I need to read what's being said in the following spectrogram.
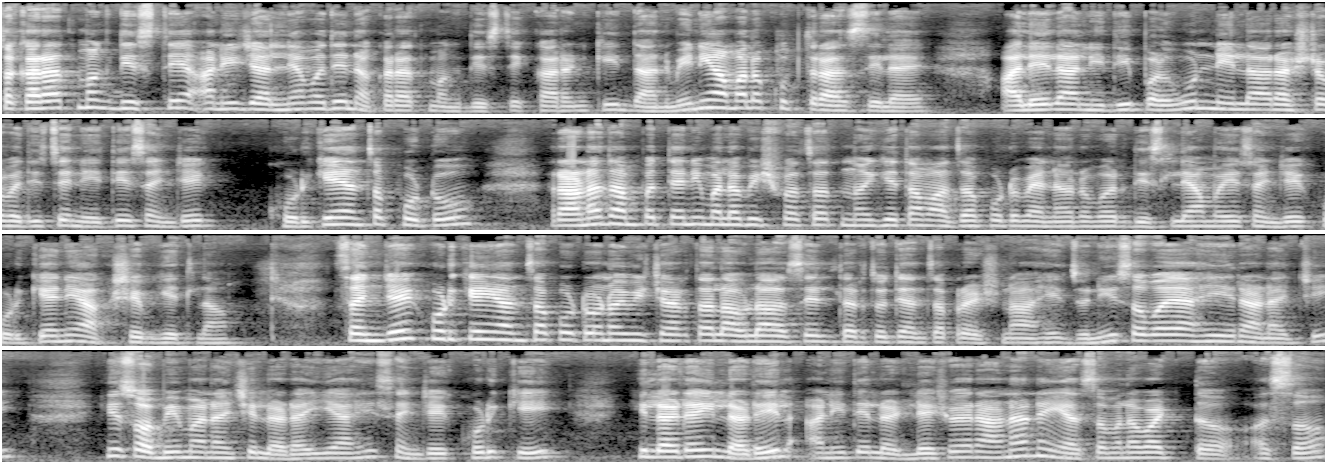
सकारात्मक दिसते आणि जालन्यामध्ये नकारात्मक दिसते. कारण की दानवेनी आम्हाला खूप त्रास दिला आहे आलेला निधी पळवून नेला राष्ट्रवादीचे नेते संजय खोडके यांचा फोटो. राणा दाम्पत्यांनी मला विश्वासात न घेता माझा फोटो बॅनरवर दिसल्यामुळे संजय खोडके यांनी आक्षेप घेतला. संजय खोडके यांचा फोटो न विचारता लावला असेल तर तो त्यांचा प्रश्न आहे. जुनी सवय आहे ही राणाची. ही स्वाभिमानाची लढाई आहे. संजय खोडके ही लढाई लढेल आणि ते लढल्याशिवाय राहणार नाही असं मला वाटतं असं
